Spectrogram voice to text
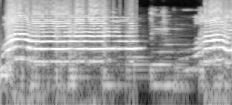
Wow, wow.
